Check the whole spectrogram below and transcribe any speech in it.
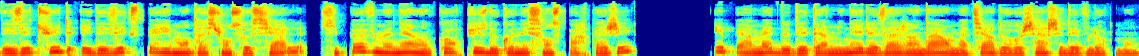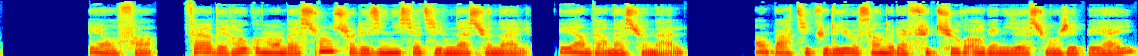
des études et des expérimentations sociales qui peuvent mener à un corpus de connaissances partagées et permettre de déterminer les agendas en matière de recherche et développement. Et enfin, faire des recommandations sur les initiatives nationales et internationales, en particulier au sein de la future organisation GPI,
